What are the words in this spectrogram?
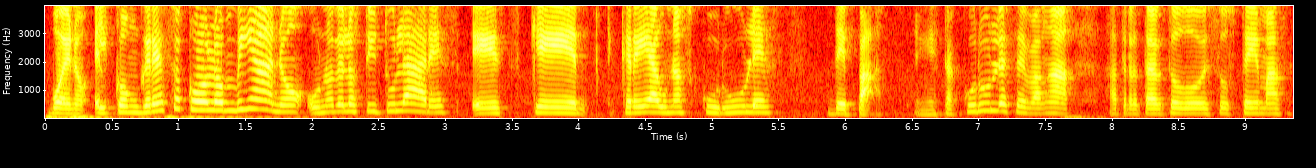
Bueno, el Congreso colombiano, uno de los titulares es que crea unas curules de paz. En estas curules se van a, a, tratar todos esos temas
